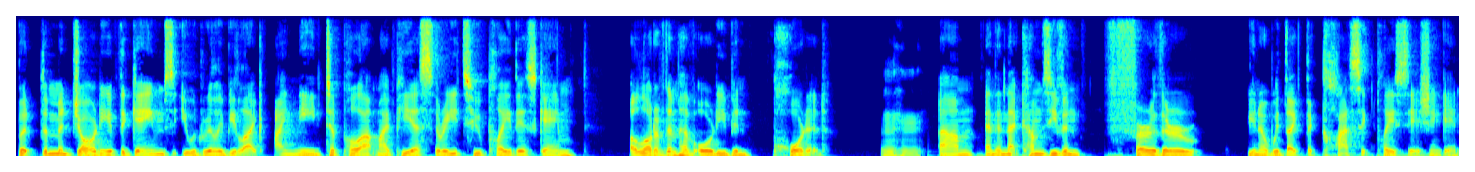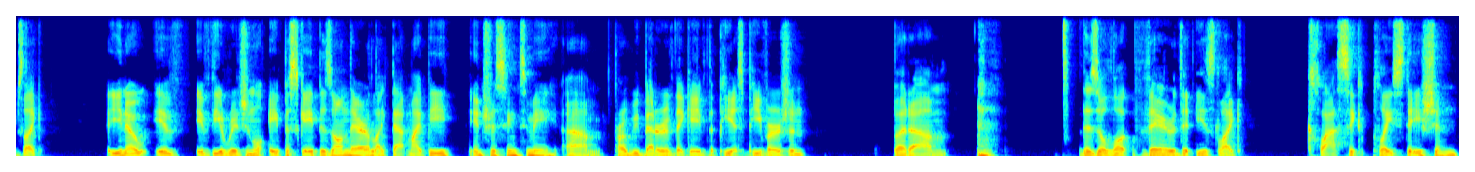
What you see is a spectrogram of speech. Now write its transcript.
but the majority of the games that you would really be like, I need to pull out my PS3 to play this game, a lot of them have already been ported. hmm Um, and then that comes even further, you know, with like the classic PlayStation games. Like, you know, if if the original Ape Escape is on there, like that might be interesting to me. Um, probably better if they gave the PSP version. But um, there's a lot there that is like classic PlayStation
